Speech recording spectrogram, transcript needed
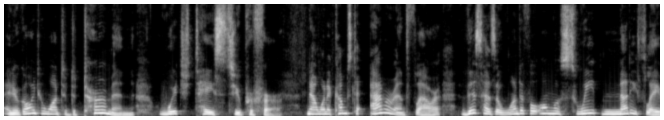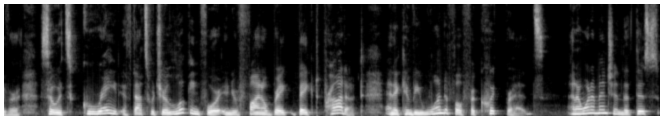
and you're going to want to determine which tastes you prefer. Now when it comes to amaranth flour, this has a wonderful, almost sweet, nutty flavor. So it's great if that's what you're looking for in your final baked product. And it can be wonderful for quick breads. And I want to mention that this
